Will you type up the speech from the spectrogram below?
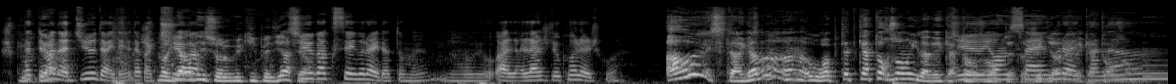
Je peux, だってまだ regarder, 10代でだか je ら peux 中 regarder 学 sur le Wikipédia. 中 tiens. 学生ぐらいだと思うよ。あ、l'âge de collège quoi。 Ah ouais, c'était un gamin. Hein, ou euh, peut-être 14 ans, il avait 14 ans. 14 Peut-être, je vais 歳 dire, ぐ il らい avait か 14 ans. な。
